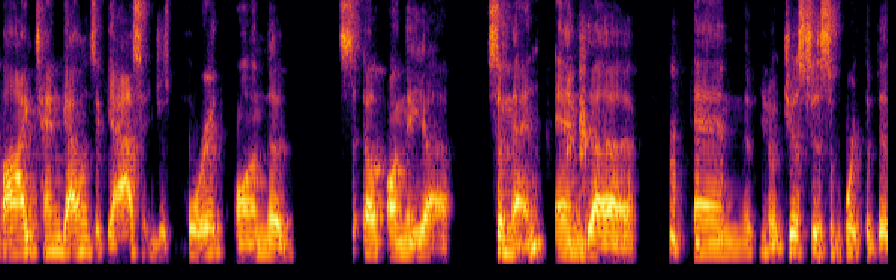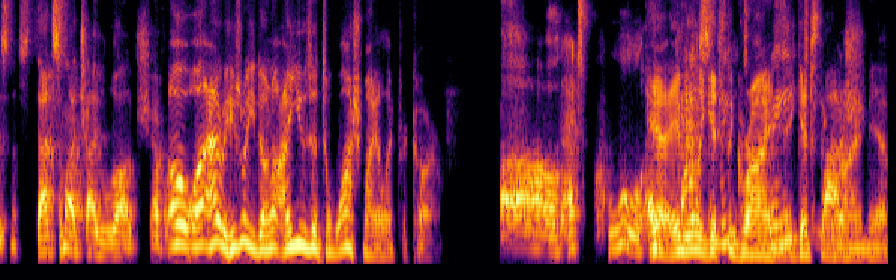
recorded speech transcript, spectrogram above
buy 10 gallons of gas and just pour it on the, uh, on the uh, cement and, uh, and you know, just to support the business. That's much I love Chevron. Oh, well, Adam, here's what you don't know. I use it to wash my electric car. Oh, that's cool. And Yeah, it really gets the grime. It gets the grime. Yeah.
